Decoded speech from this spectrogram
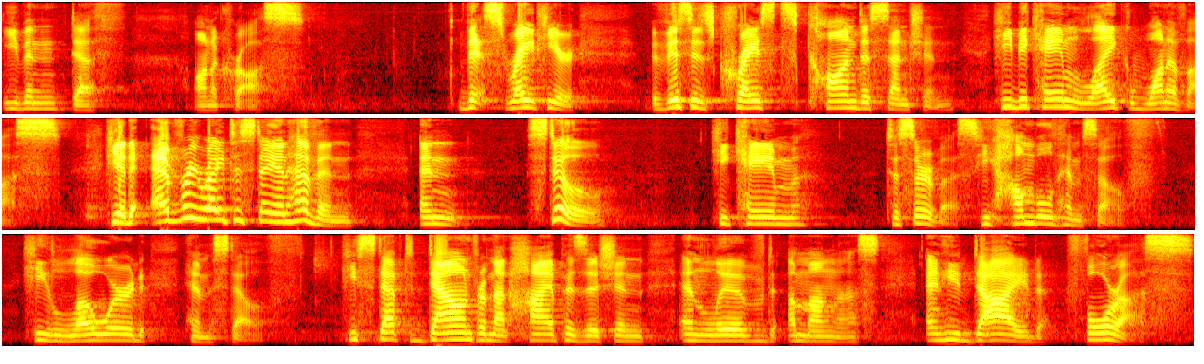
even death on a cross. This, right here, this is Christ's condescension he became like one of us. He had every right to stay in heaven, and still, he came to serve us. He humbled himself, he lowered himself. He stepped down from that high position and lived among us, and he died for us.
